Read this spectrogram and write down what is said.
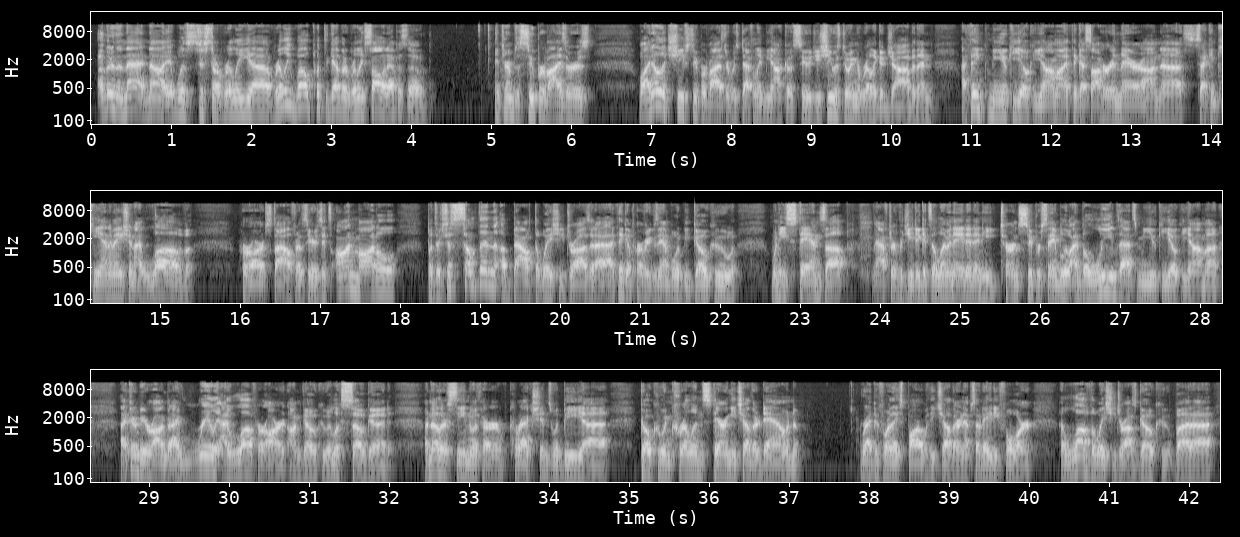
other than that, no, it was just a really, uh, really well put together, really solid episode. In terms of supervisors, well, I know the chief supervisor was definitely Miyako Tsuji. She was doing a really good job. And then I think Miyuki Yokoyama, I think I saw her in there on uh, second key animation. I love her art style for the series. It's on model, but there's just something about the way she draws it. I, I think a perfect example would be Goku when he stands up after Vegeta gets eliminated and he turns Super Saiyan Blue. I believe that's Miyuki Yokoyama. I could be wrong, but I really I love her art on Goku. It looks so good. Another scene with her corrections would be uh, Goku and Krillin staring each other down right before they spar with each other in episode 84. I love the way she draws Goku, but uh,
